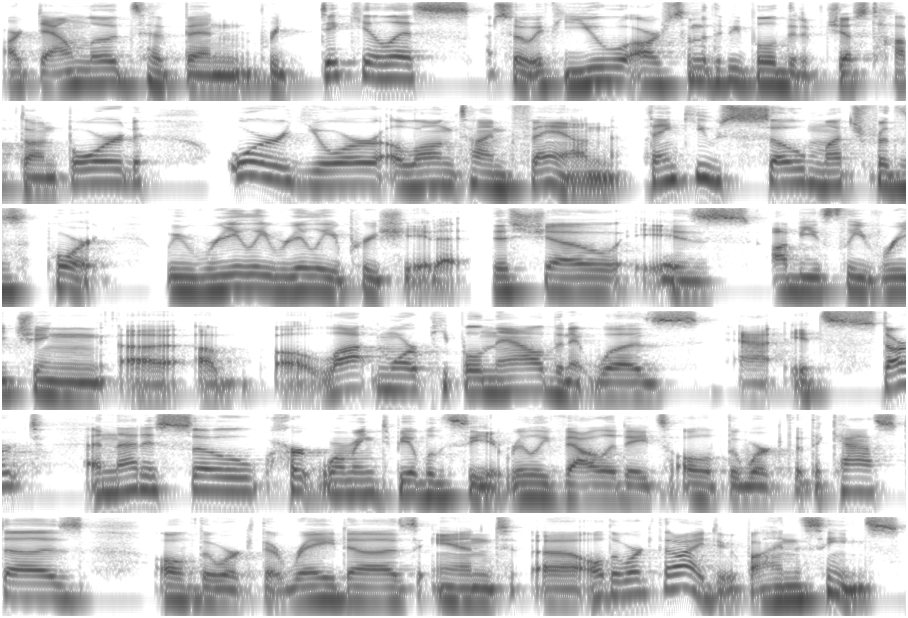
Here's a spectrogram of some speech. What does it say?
Our downloads have been ridiculous. So if you are some of the people that have just hopped on board, or you're a longtime fan, thank you so much for the support. We really, really appreciate it. This show is obviously reaching a, a, a lot more people now than it was at its start. And that is so heartwarming to be able to see. It really validates all of the work that the cast does, all of the work that Ray does, and uh, all the work that I do behind the scenes.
